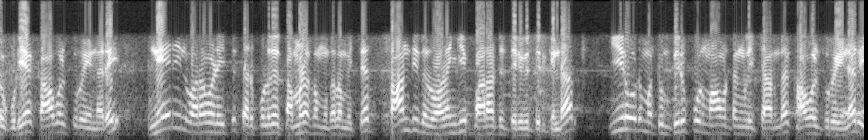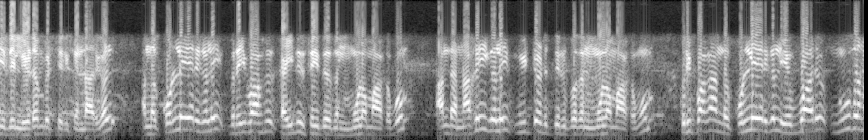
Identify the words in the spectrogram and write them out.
இருக்கக்கூடிய காவல்துறையினரை நேரில் வரவழைத்து தற்பொழுது தமிழக முதலமைச்சர் சான்றிதழ் வழங்கி பாராட்டு தெரிவித்திருக்கின்றார். ஈரோடு மற்றும் திருப்பூர் மாவட்டங்களை சார்ந்த காவல்துறையினர் இதில் இடம்பெற்றிருக்கின்றார்கள். அந்த கொள்ளையர்களை விரைவாக கைது செய்ததன் மூலமாகவும் அந்த நகைகளை மீட்டெடுத்திருப்பதன் மூலமாகவும் குறிப்பாக அந்த கொள்ளையர்கள் எவ்வாறு நூதன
